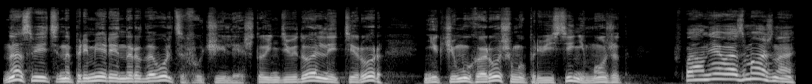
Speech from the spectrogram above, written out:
Нас ведь на примере народовольцев учили, что индивидуальный террор ни к чему хорошему привести не может. Вполне возможно.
